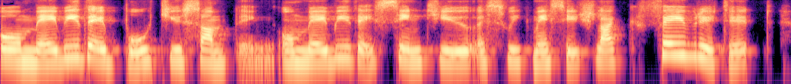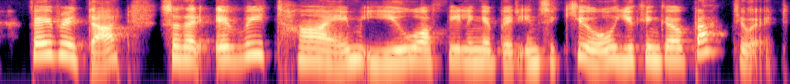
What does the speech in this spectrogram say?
or maybe they bought you something, or maybe they sent you a sweet message. Like favorite it, favorite that, so that every time you are feeling a bit insecure, you can go back to it,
